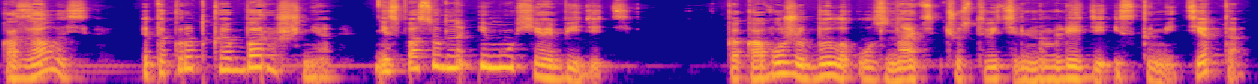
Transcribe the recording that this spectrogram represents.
Казалось, эта кроткая барышня не способна и мухи обидеть. Каково же было узнать чувствительным леди из комитета –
